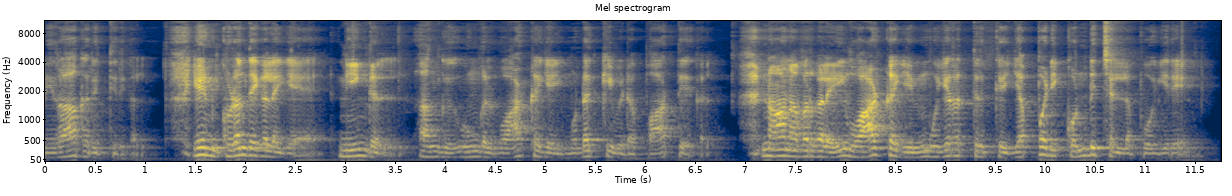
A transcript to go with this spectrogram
நிராகரித்தீர்கள். என் குழந்தைகளையே நீங்கள் அங்கு உங்கள் வாழ்க்கையை முடக்கிவிட பார்த்தீர்கள். நான் அவர்களை வாழ்க்கையின் உயரத்திற்கு எப்படி கொண்டு செல்லப் போகிறேன்?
